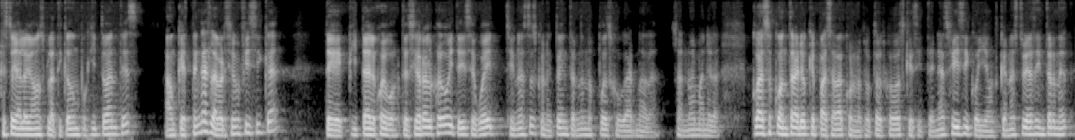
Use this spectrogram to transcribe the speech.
esto ya lo habíamos platicado un poquito antes, aunque tengas la versión física, te quita el juego, te cierra el juego y te dice, güey, si no estás conectado a internet no puedes jugar nada. O sea, no hay manera. Caso contrario que pasaba con los otros juegos que si tenías físico y aunque no estuvieras internet,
